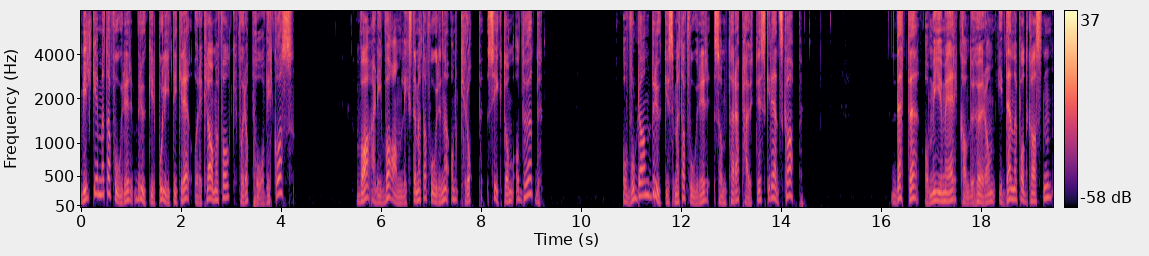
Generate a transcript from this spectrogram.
Hvilke metaforer bruker politikere og reklamefolk for å påvirke oss? Hva er de vanligste metaforene om kropp, sykdom og død? Og hvordan brukes metaforer som terapeutisk redskap? Dette og mye mer kan du høre om i denne podkasten,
